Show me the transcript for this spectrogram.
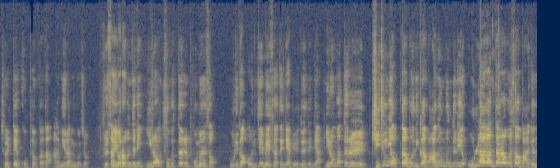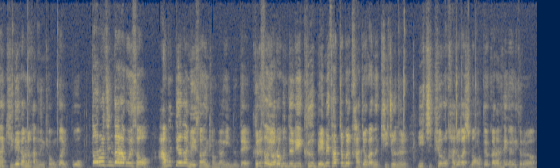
절대 고평가가 아니라는 거죠. 그래서 여러분들이 이런 구간들을 보면서 우리가 언제 매수해야 되냐 매도해야 되냐 이런 것들을 기준이 없다 보니까 많은 분들이 올라간다라고 해서 막연한 기대감을 갖는 경우가 있고 떨어진다라고 해서 아무 때나 매수하는 경향이 있는데 그래서 여러분들이 그 매매 타점을 가져가는 기준을 이 지표로 가져가시면 어떨까라는 생각이 들어요.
